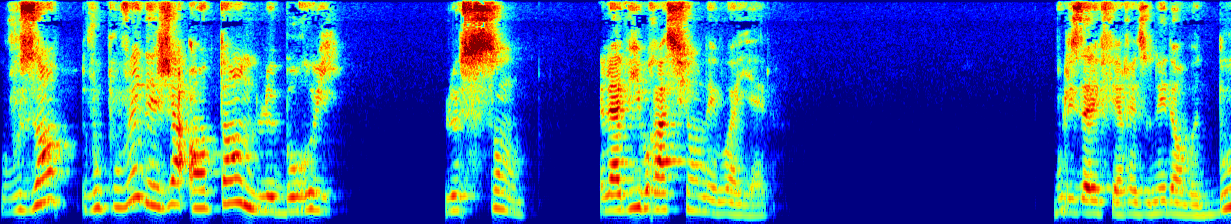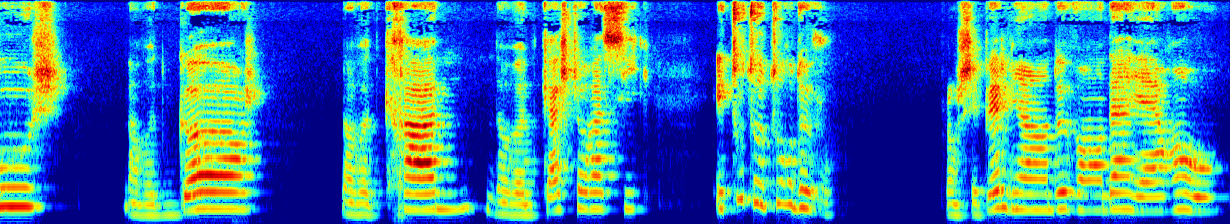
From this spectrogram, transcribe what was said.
vous, vous pouvez déjà entendre le bruit, le son, la vibration des voyelles. Vous les avez fait résonner dans votre bouche, dans votre gorge, dans votre crâne, dans votre cage thoracique et tout autour de vous. Plancher pelvien, devant, derrière, en haut.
